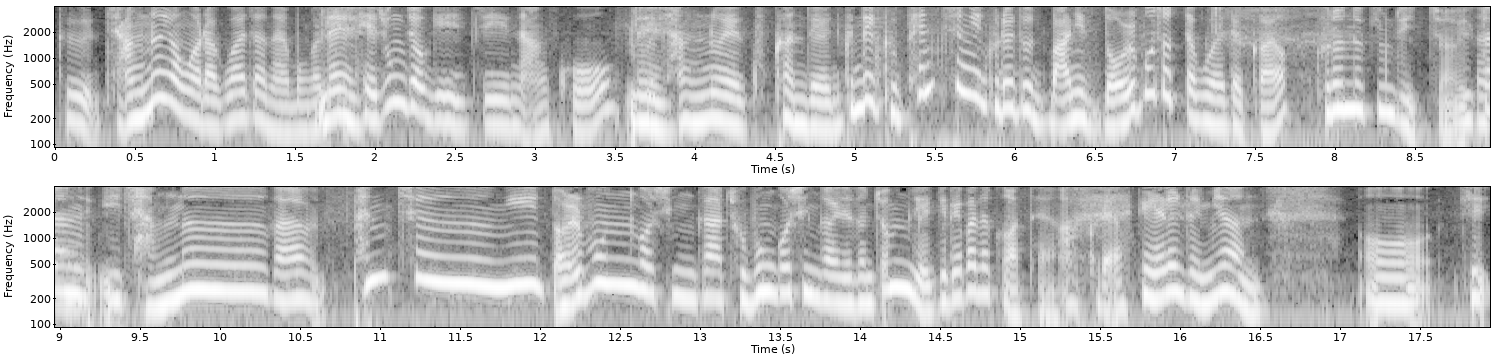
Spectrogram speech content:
그 장르 영화라고 하잖아요. 뭔가 좀 네. 대중적이진 않고 그 네. 장르에 국한된. 근데 그 팬층이 그래도 많이 넓어졌다고 해야 될까요? 그런 느낌도 있죠. 일단 네. 이 장르가 팬층이 넓은 것인가 좁은 것인가에 대해서는 좀 얘기를 해봐야 될 것 같아요. 아 그래요. 그러니까 예를 들면 어 이렇게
